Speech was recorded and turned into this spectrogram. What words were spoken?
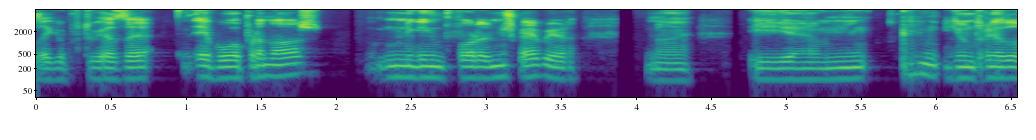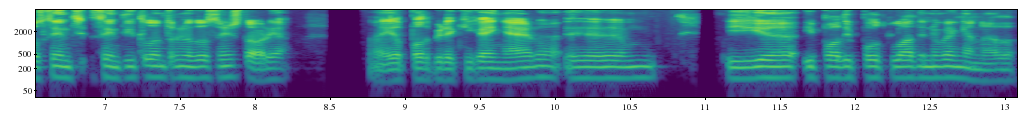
A Liga Portuguesa é, é boa para nós, ninguém de fora nos quer ver, não é? E, hum, e um treinador sem, sem título é um treinador sem história. É? Ele pode vir aqui ganhar hum, e, eh, e pode ir para o outro lado e não ganhar nada.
